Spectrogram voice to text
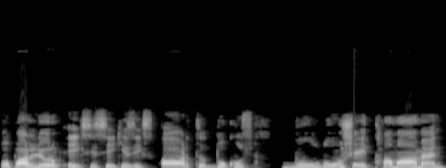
Toparlıyorum. Eksi 8x artı 9. Bulduğun şey tamamen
